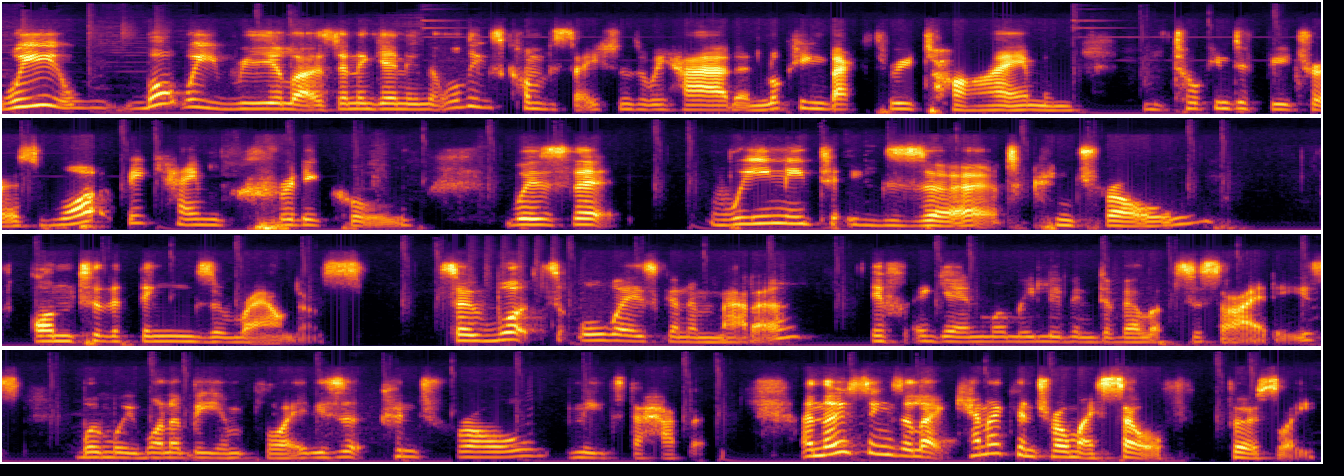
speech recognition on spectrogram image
we what we realized, and again in all these conversations we had and looking back through time and talking to futurists, what became critical was that we need to exert control onto the things around us. So, what's always going to matter if, again, when we live in developed societies, when we want to be employed, is that control needs to happen. And those things are like, can I control myself, firstly?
